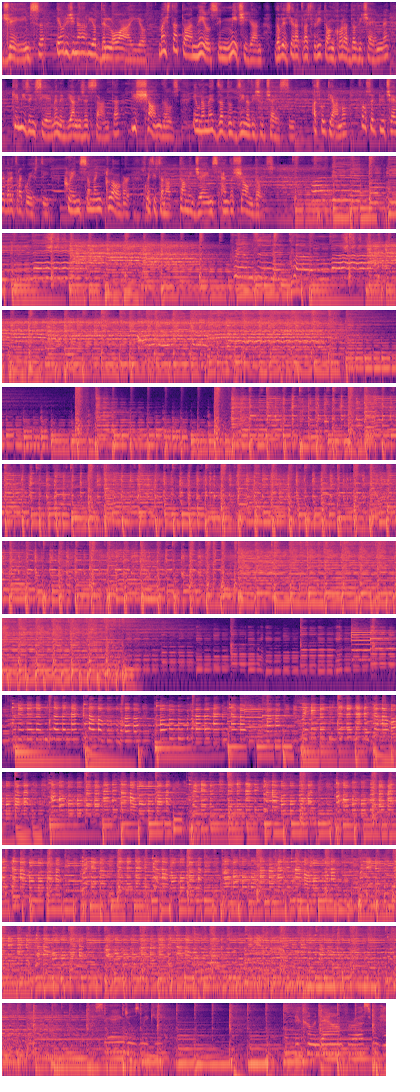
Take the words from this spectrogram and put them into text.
James è originario dell'Ohio, ma è stato a Niles in Michigan, dove si era trasferito ancora dodicenne, che mise insieme negli anni 60 gli Shondells e una mezza dozzina di successi. Ascoltiamo forse il più celebre tra questi, Crimson and Clover. Questi sono Tommy James and the Shondells.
